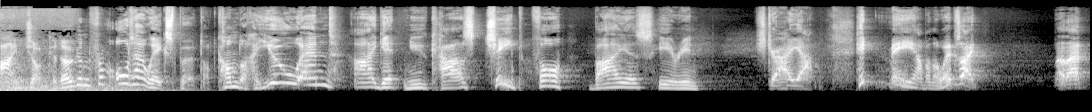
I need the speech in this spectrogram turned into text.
I'm John Cadogan from AutoExpert.com.au and I get new cars cheap for buyers here in Australia. Hit me up on the website. Like that.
